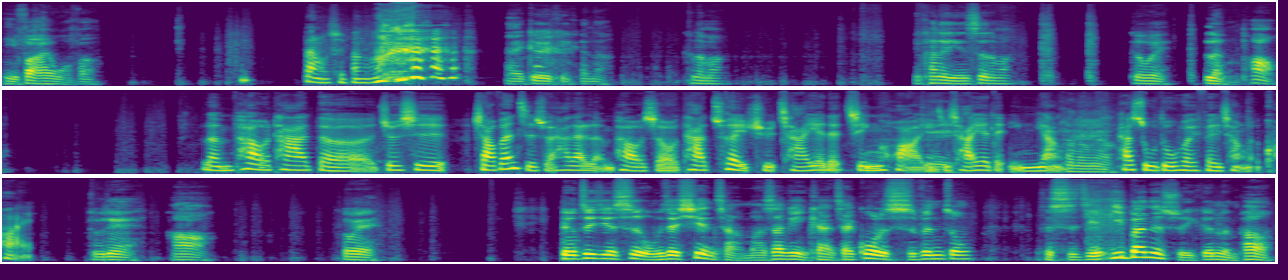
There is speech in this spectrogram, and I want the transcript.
你放还是我放？范老师放啊，哎，各位可以看到，看到吗？有看到颜色了吗？各位，冷泡，冷泡它的就是小分子水，它在冷泡的时候，它萃取茶叶的精华以及茶叶的营养，看到没有？它速度会非常的快。对不对？啊，各位，用这件事，我们在现场马上给你看，才过了十分钟的时间，一般的水跟冷泡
